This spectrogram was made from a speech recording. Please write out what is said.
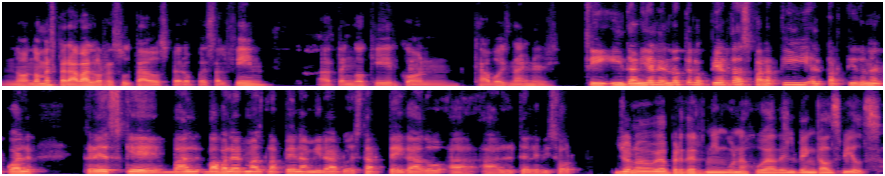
no, no me esperaba los resultados, pero pues al fin Ah, tengo que ir con Cowboys Niners. Sí, y Daniel, no te lo pierdas para ti el partido en el cual crees que va, va a valer más la pena mirarlo, estar pegado al televisor. Yo no voy a perder ninguna jugada del Bengals Bills.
